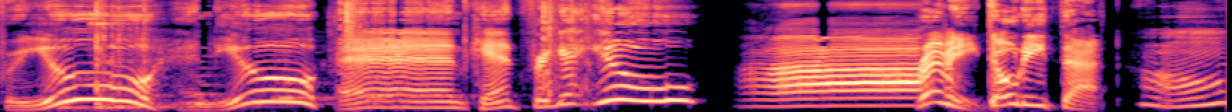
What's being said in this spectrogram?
for you and you and can't forget you. Uh, Remy, don't eat that. Oh.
